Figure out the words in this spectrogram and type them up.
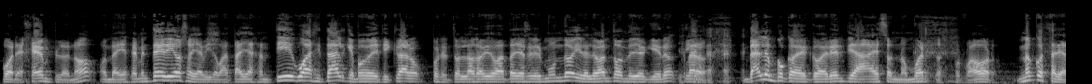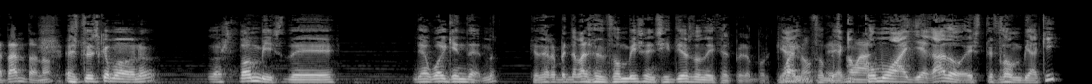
Por ejemplo, ¿no? Donde hay cementerios, hoy ha habido batallas antiguas y tal, que puedo decir, claro, pues en todos lados ha habido batallas en el mundo y lo levanto donde yo quiero. Claro, dale un poco de coherencia a esos no muertos, por favor. No costaría tanto, ¿no? Esto es como, ¿no? Los zombies de, de Walking Dead, ¿no? Que de repente aparecen zombies en sitios donde dices, pero ¿por qué hay un zombie aquí? como- ¿Cómo ha llegado este zombie aquí?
